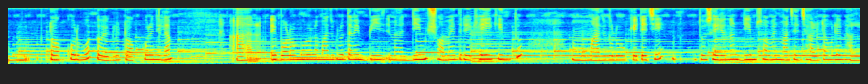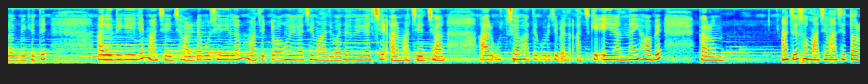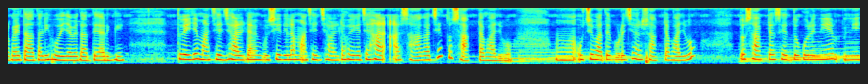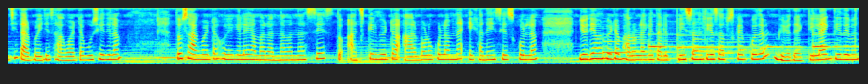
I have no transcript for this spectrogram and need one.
টক করব। তো এগুলো টক করে নিলাম। আর এই বড় মোরলা মাছগুলোতে আমি বীজ মানে ডিম সমেত রেখেই কিন্তু মাছগুলো কেটেছি। তো সেই জন্য ডিম সমেত মাছের ঝালটা হলে ভালো লাগবে খেতে। আর এদিকে এই যে মাছের ঝালটা বসিয়ে দিলাম। মাছের টক হয়ে গেছে, মাছ ভাজা হয়ে গেছে আর মাছের ঝাল। আর উচ্ছা ভাতে পড়েছে। ব্যাস, আজকে এই রান্নাই হবে। কারণ আজকে সব মাছে মাছের তরকারি তাড়াতাড়ি হয়ে যাবে তাতে আর কি। তো এই যে মাছের ঝালটা আমি বসিয়ে দিলাম, মাছের ঝালটা হয়ে গেছে। হ্যাঁ আর শাক আছে, তো শাকটা ভাজবো। উচ্ছে ভাতে পড়েছে, আর শাকটা ভাজবো। তো শাকটা সেদ্ধ করে নিয়ে, নিয়েছি, তারপর এই যে শাক ভাতটা বসিয়ে দিলাম। তো শাক ভাতটা হয়ে গেলেই আমার রান্নাবান্না শেষ। তো আজকের ভিডিওটা আর বড় করলাম না, এখানেই শেষ করলাম। যদি আমার ভিডিওটা ভালো লাগে, তাহলে প্লিজ চ্যানেলটিকে সাবস্ক্রাইব করে দেবেন, ভিডিওতে একটি লাইক দিয়ে দেবেন।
